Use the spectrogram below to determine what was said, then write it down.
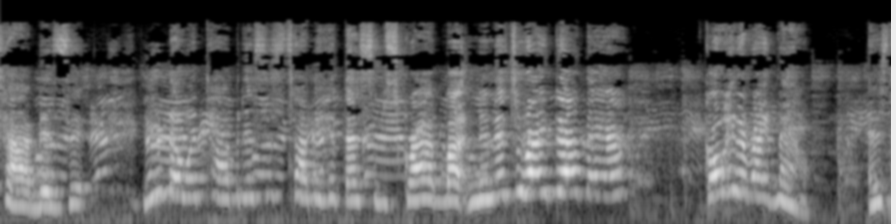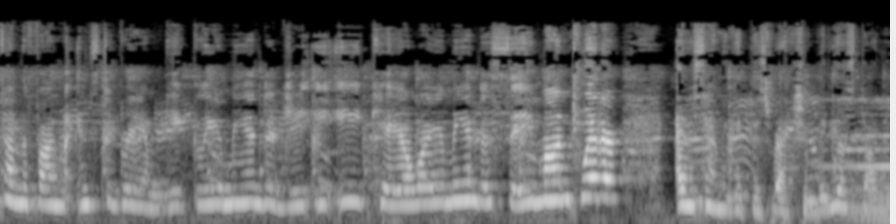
time is it? You know what time it is. It's time to hit that subscribe button, and it's right down there. Go hit it right now. And it's time to find my Instagram, Geekly Amanda, G-E-E-K-O-I Amanda, same on Twitter. And it's time to get this reaction video started.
